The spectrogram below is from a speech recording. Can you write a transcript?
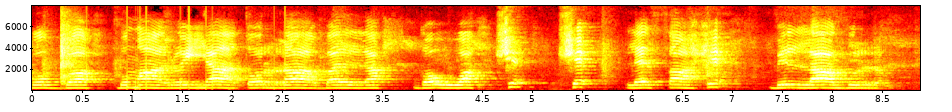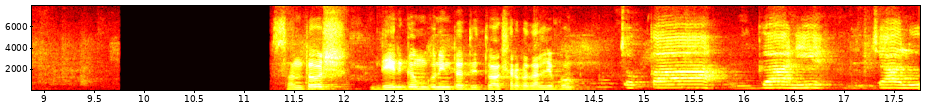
బొబ్బ బొమ్మ రొయ్య తొర్ర బల్ల గవ్వ షె షె లెస్స హె బిల్ల గుర్రం. సంతోష్ దీర్ఘం గుణింత ద్విత్వాక్షర పదాలు చెప్పు. ఉగ్గాని గుచ్చాలు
